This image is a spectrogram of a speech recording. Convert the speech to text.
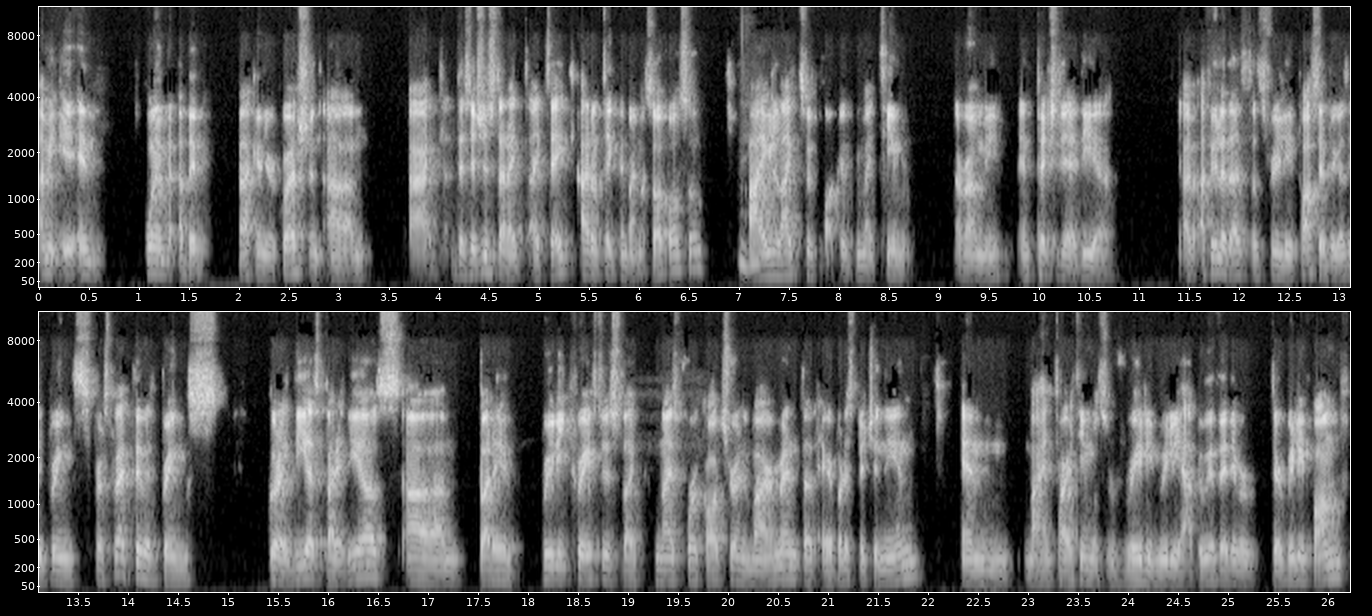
I mean, and going a bit back in your question, um, I, decisions that I, I take, I don't take them by myself. Also, mm-hmm. I like to talk with my team around me and pitch the idea. I, I feel like that's that's really positive because it brings perspective. It brings good ideas, bad ideas, um, but it really creates this like nice work culture and environment that everybody's pitching in. And my entire team was really, really happy with it. They were they're really pumped,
